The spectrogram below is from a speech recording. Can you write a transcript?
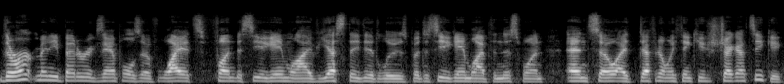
there aren't many better examples of why it's fun to see a game live. Yes, they did lose, but to see a game live than this one. And so I definitely think you should check out SeatGeek.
